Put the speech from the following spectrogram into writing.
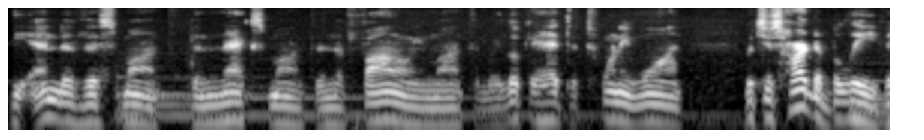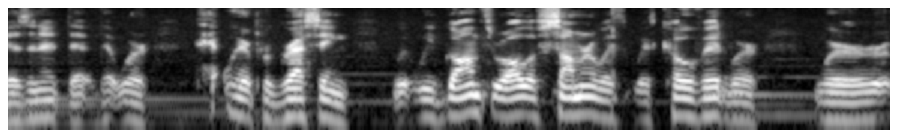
the end of this month, the next month, and the following month, and we look ahead to 21, which is hard to believe, isn't it? That, that we're that we're progressing. We've gone through all of summer with with COVID. We're we're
